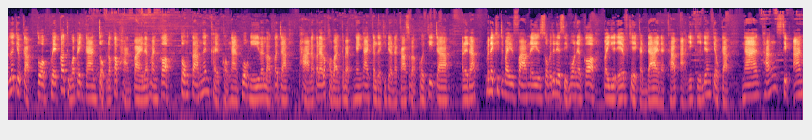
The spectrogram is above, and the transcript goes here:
เรื่องเกี่ยวกับตัวเควสก็ถือว่าเป็นการจบแล้วก็ผ่านไป แล้วมันก็ตรงตามเงื่อนไขของงานพวกนี้ แล้วเราก็จะผ่านแล้วก็ได้รับขอบันกันแบบง่ายๆ กันเลยทีเดียวนะครับสำหรับคนที่จะอะไรนะไม่ได้คิดจะไปฟาร์มในโซเชียลเดียสีม่วงเนี่ยก็ไปยืน AFK กันได้นะครับอ่านี่คือเรื่องเกี่ยวกับงานทั้ง 10 อัน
